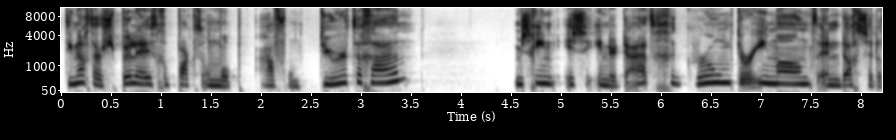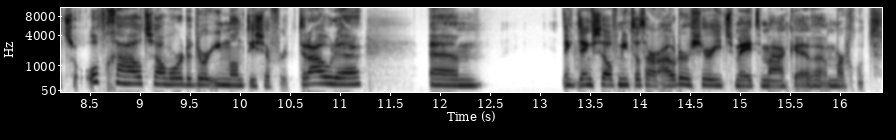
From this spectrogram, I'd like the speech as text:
die nacht haar spullen heeft gepakt om op avontuur te gaan. Misschien is ze inderdaad gegroomd door iemand en dacht ze dat ze opgehaald zou worden door iemand die ze vertrouwde. Um, ik denk zelf niet dat haar ouders er iets mee te maken hebben, maar goed,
